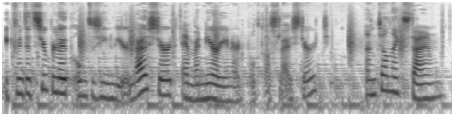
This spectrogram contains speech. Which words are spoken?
Ik vind het super leuk om te zien wie er luistert en wanneer je naar de podcast luistert. Until next time.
